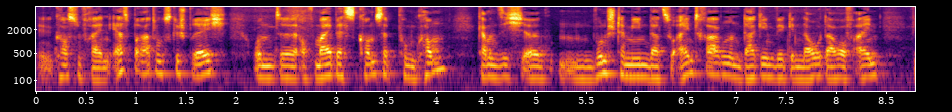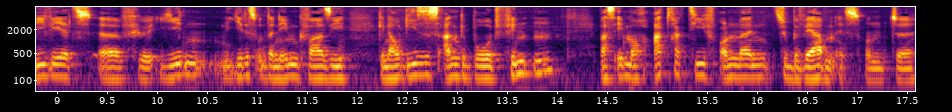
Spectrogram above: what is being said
äh, kostenfreien Erstberatungsgespräch. Und äh, auf mybestconcept.com kann man sich äh, einen Wunschtermin dazu eintragen. Und da gehen wir genau darauf ein, wie wir jetzt äh, für jeden, jedes Unternehmen quasi genau dieses Angebot finden was eben auch attraktiv online zu bewerben ist. Und äh,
